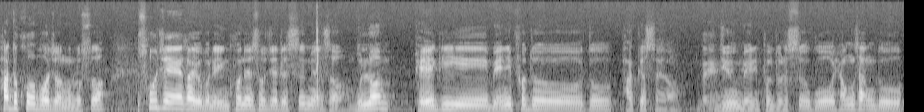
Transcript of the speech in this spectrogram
하드코어 버전으로서 소재가 이번에 인코넷 소재를 쓰면서 물론 배기 매니폴더도 바뀌었어요. 네. 뉴 매니폴더를 쓰고 형상도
